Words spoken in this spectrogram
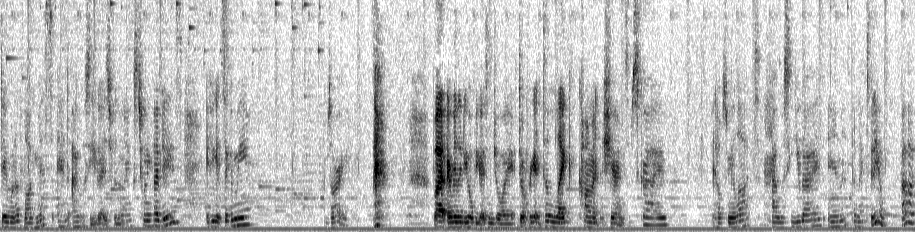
day one of Vlogmas, and I will see you guys for the next 25 days. If you get sick of me, I'm sorry. But I really do hope you guys enjoy. Don't forget to like, comment, share, and subscribe. It helps me a lot. I will see you guys in the next video. Bye!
